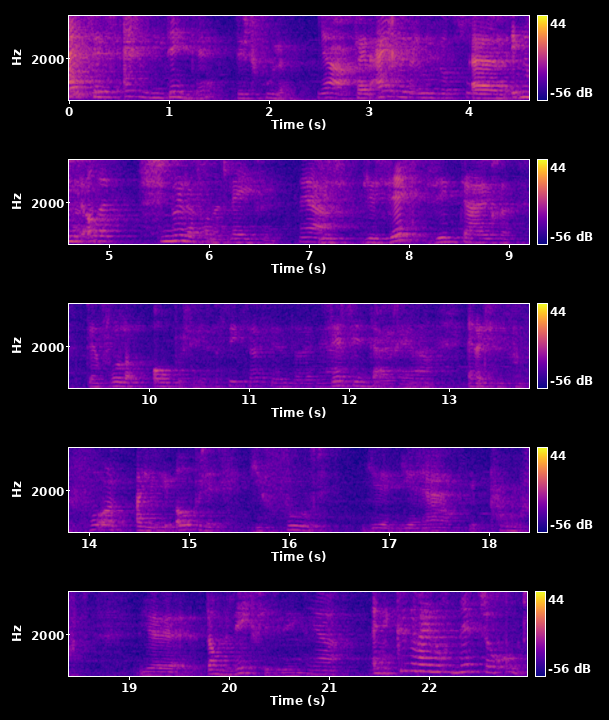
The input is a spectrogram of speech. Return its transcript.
mindset is eigenlijk niet denken, hè? het is voelen. Ja, Het zijn eigenlijk, ik noem dat soms. eh, ik noem het altijd smullen van het leven. Ja, Je, je zes zintuigen ten volle open Ja, zetten. precies, zes zintuigen. Ja. Zes zintuigen Ja. hebben. En als je die van tevoren, als je die open zet, je voelt, je, je raadt, je proeft, je, dan beleef je de dingen. Ja. En die kunnen wij nog net zo goed.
